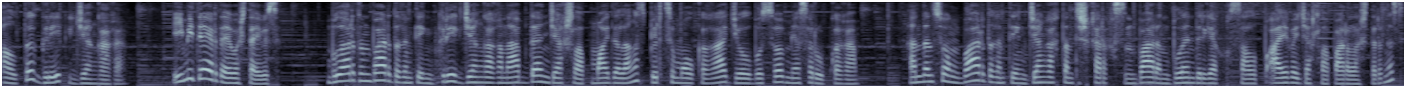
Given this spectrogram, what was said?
алты грек жаңгагы. Эми даярдай баштайбыз. Булардын баардыгын тең грек жаңгагын абдан жакшылап майдалаңыз перцемолкага же болбосо мясорубкага. Андан соң баардыгын тең жаңгактан тышкаркысын баарын блендерге салып аябай жакшылап аралаштырыңыз.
